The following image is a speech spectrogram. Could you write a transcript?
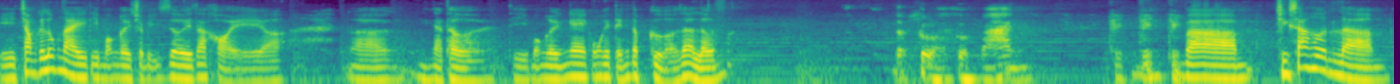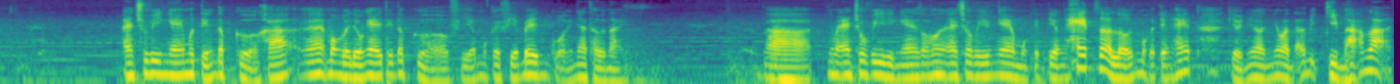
Thì trong cái lúc này thì mọi người chuẩn bị rời ra khỏi ờ, ờ, nhà thờ thì mọi người nghe có một cái tiếng đập cửa rất là lớn. Đập cửa cửa của ai? Và chính xác hơn là Anchovy nghe một tiếng đập cửa khá mọi người đều nghe tiếng đập cửa ở phía một cái phía bên của cái nhà thờ này. Và nhưng mà Anchovy thì nghe rõ hơn Anchovy nghe một cái tiếng hét rất là lớn một cái tiếng hét kiểu như là nhưng mà đã bị kìm hãm lại.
